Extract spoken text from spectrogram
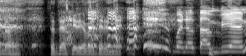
no, te has querido meter en... bueno, también.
